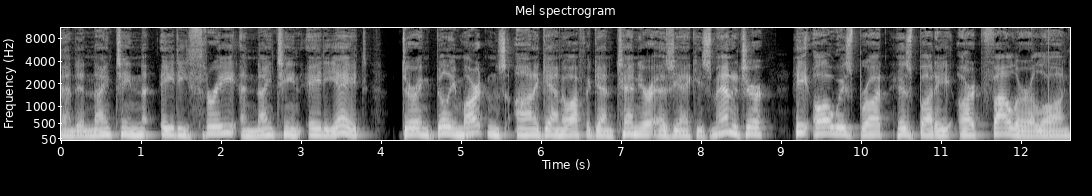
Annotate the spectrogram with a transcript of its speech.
and in 1983 and 1988, during Billy Martin's on again, off again tenure as Yankees manager, he always brought his buddy Art Fowler along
